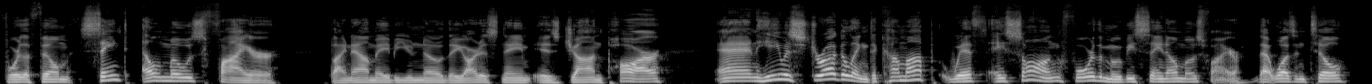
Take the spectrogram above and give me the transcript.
for the film St. Elmo's Fire. By now, maybe you know the artist's name is John Parr. And he was struggling to come up with a song for the movie St. Elmo's Fire. That was until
